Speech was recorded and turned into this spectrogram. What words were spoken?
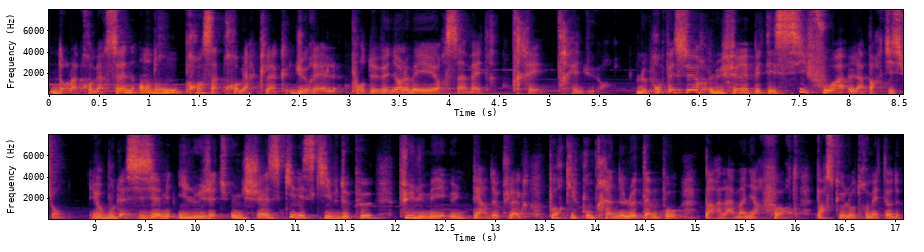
Dans la première scène, Andrew prend sa première claque du réel. Pour devenir le meilleur, ça va être très très dur. Le professeur lui fait répéter six fois la partition. Et au bout de la sixième, il lui jette une chaise qu'il esquive de peu, puis lui met une paire de claques pour qu'il comprenne le tempo par la manière forte, parce que l'autre méthode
